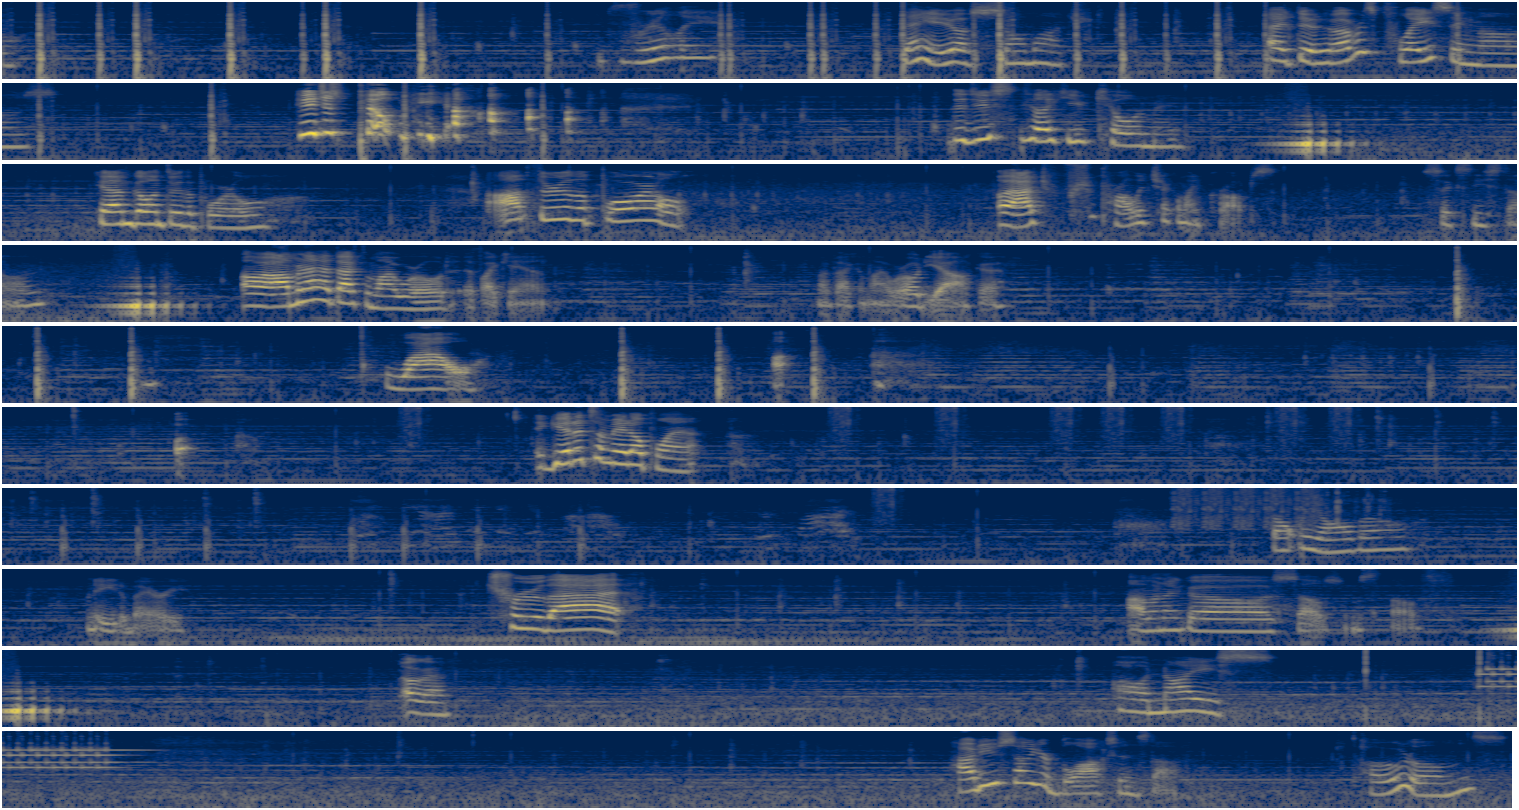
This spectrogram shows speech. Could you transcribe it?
Really? Dang it, you have so much. Hey, dude, whoever's placing those. Did you like you killing me? Okay, I'm going through the portal. I'm through the portal. Oh, I should probably check on my crops. 60 stone. Uh, I'm gonna head back to my world if I can. Am I back in my world? Yeah, okay. Wow. Uh, uh, get a tomato plant. Don't we all, though? Need a berry. True that. I'm gonna go sell some stuff. Okay. Oh, nice. How do you sell your blocks and stuff? Totems?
